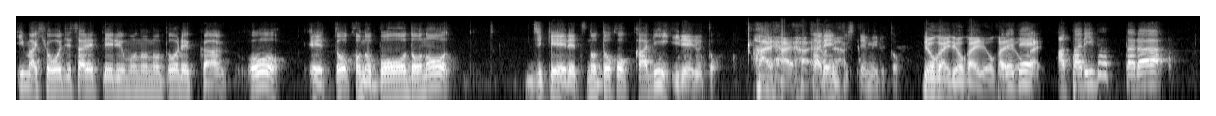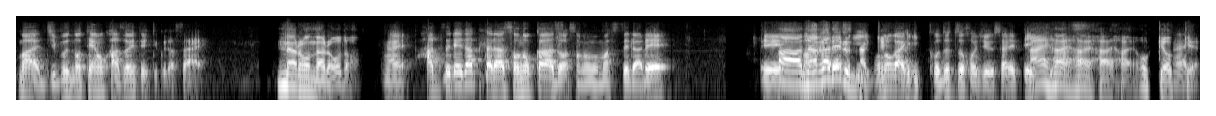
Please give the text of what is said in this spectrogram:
今表示されているもののどれかを、えっと、このボードの時系列のどこかに入れると。はいはいはいはいチャレンジしてみると。了解了解了それで解了解当たりだったらまあ自分の点を数えておいてください、なるほどなるほど。はい、外れだったらそのカードはそのまま捨てられ、えあーま流れるんだっけ？ものが1個ずつ補充されていきます、はいはいはいはいはい。オッケーオッケー、は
